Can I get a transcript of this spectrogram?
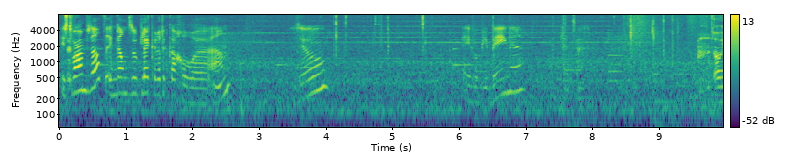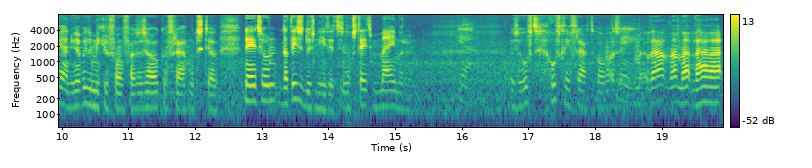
Is het warm zat? En dan doe ik lekker de kachel eh, aan. Zo. Even op je benen. Letten. Oh ja, nu heb ik de microfoon vast. Dan zou ik een vraag moeten stellen. Nee, zo, dat is het dus niet. Het is nog steeds mijmeren. Ja. Dus er hoeft, hoeft geen vraag te komen. Als, Nee. waar, waar, waar,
